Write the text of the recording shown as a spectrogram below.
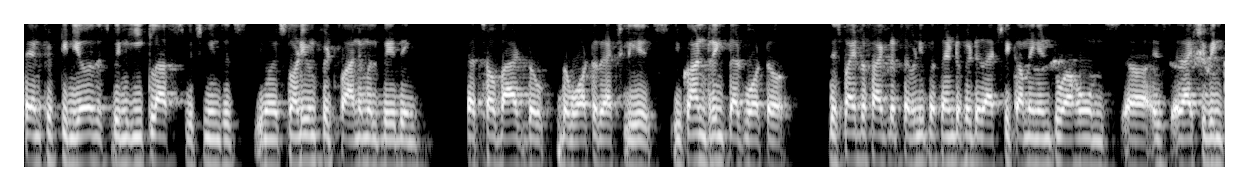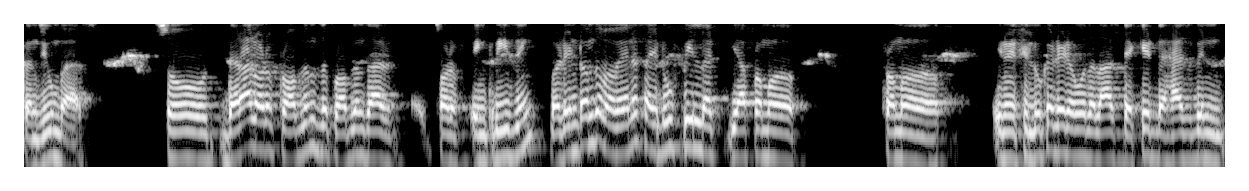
10, 15 years, it's been E class, which means it's you know it's not even fit for animal bathing. That's how bad the, the water actually is. You can't drink that water despite the fact that 70% of it is actually coming into our homes, uh, is actually being consumed by us. So there are a lot of problems. The problems are sort of increasing, but in terms of awareness, I do feel that yeah, from a from a you know, if you look at it over the last decade, there has been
